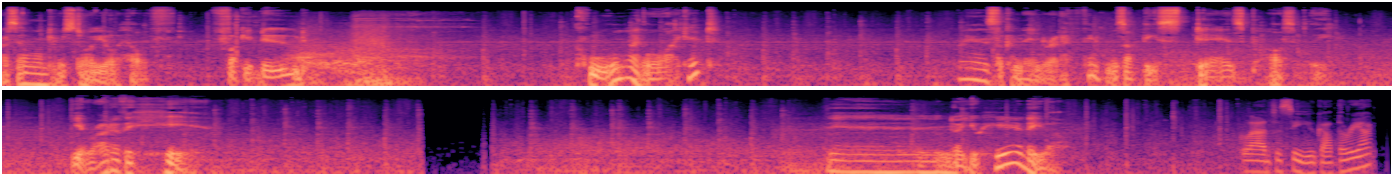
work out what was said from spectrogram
Press L1 to restore your health. Fuck it, dude. Cool, I like it. Where's the commander at? I think it was up these stairs, possibly. Yeah, right over here. And are you here? There you are. Glad to see you got the react.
